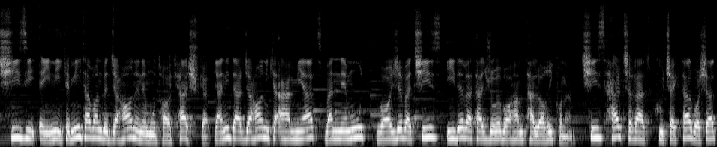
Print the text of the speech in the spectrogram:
چیزی عینی که می‌توان به جهان نمودها کشف کرد. یعنی در جهانی که اهمیت و نمود واژه و چیز ایده و تجربه با هم تلاقی کنند. چیز هر چقدر کوچکتر باشد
